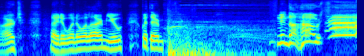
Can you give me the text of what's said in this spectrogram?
Art, I don't want to alarm you, but they're in the house! Ah!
